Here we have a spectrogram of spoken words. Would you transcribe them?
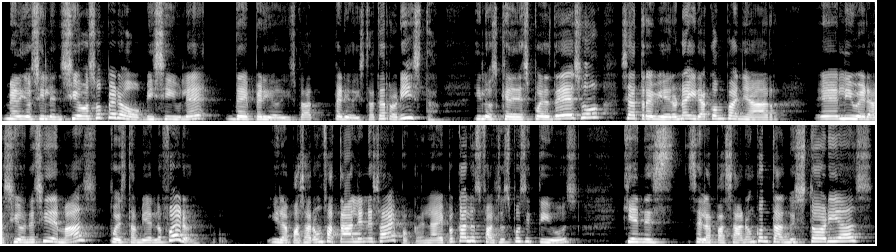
medio silencioso pero visible de periodista, periodista terrorista. Y los que después de eso se atrevieron a ir a acompañar eh, liberaciones y demás, pues también lo fueron y la pasaron fatal en esa época, en la época de los falsos positivos, quienes se la pasaron contando historias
